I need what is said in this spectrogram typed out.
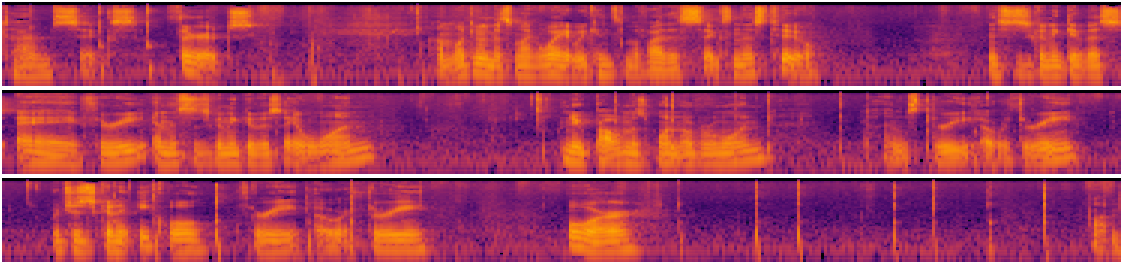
times 6 thirds. I'm looking at this, I'm like, wait, we can simplify this 6 and this 2. This is going to give us a 3, and this is going to give us a 1. New problem is 1 over 1 times 3 over 3, which is going to equal 3 over 3, or 1.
